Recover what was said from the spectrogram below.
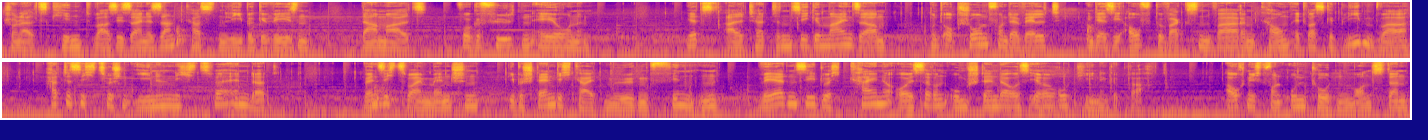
Schon als Kind war sie seine Sandkastenliebe gewesen, damals, vor gefühlten Äonen. Jetzt alterten sie gemeinsam, und obschon von der Welt, in der sie aufgewachsen waren, kaum etwas geblieben war, hatte sich zwischen ihnen nichts verändert. Wenn sich zwei Menschen, die Beständigkeit mögen, finden, werden sie durch keine äußeren Umstände aus ihrer Routine gebracht. Auch nicht von untoten Monstern,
